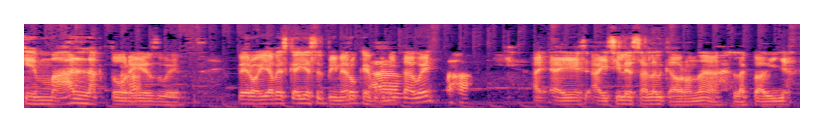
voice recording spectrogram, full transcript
qué mal actor Ajá. es, güey. Pero ya ves que ahí es el primero que Ah, vomita, güey. ajá. Ahí, ahí, sí le sale al cabrón a la actuadilla.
